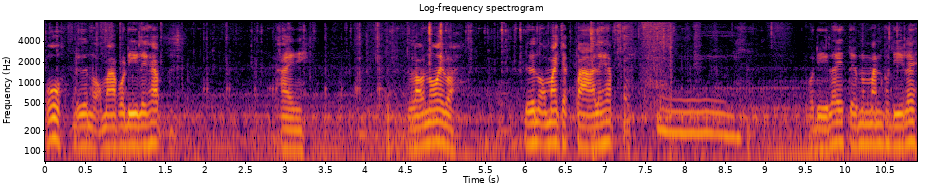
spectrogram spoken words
โอ้ เดินออกมาพอดีเลยครับ ใครนี่ เราน้อยป่ะเดินออกมาจากป่าเลยครับพอดีเลยเติมน้ำมันพอดีเลย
